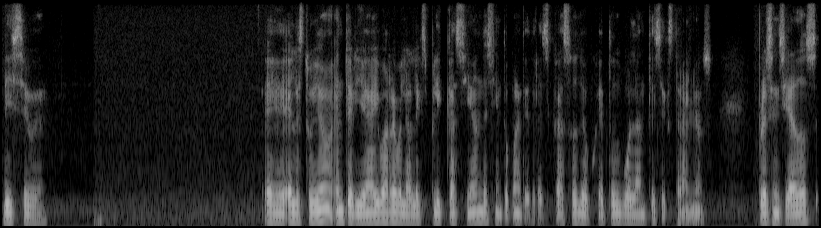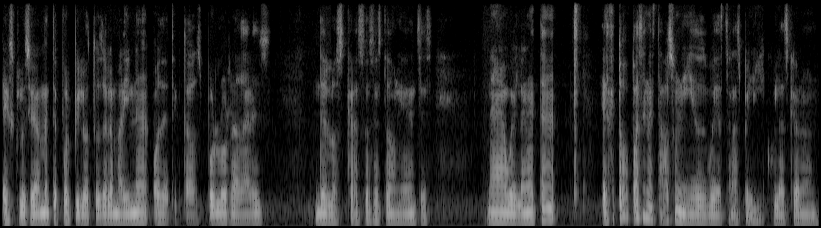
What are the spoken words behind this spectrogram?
dice, güey. Eh, el estudio en teoría iba a revelar la explicación de 143 casos de objetos volantes extraños, presenciados exclusivamente por pilotos de la Marina o detectados por los radares de los casos estadounidenses. Nah, güey, la neta, es que todo pasa en Estados Unidos, güey, hasta en las películas, cabrón.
